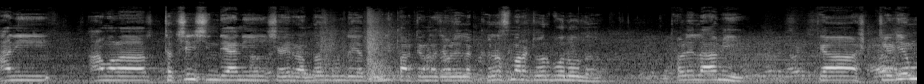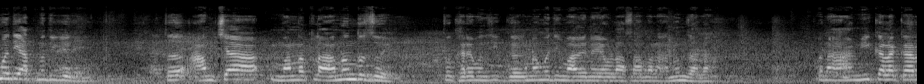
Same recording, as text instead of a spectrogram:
आणि आम्हाला ठक्षण शिंदे आणि शाहीर रामदास गुंड या दोन्ही पार्ट्यांना ज्यावेळेला कलस मराठीवर बोलवलं त्यावेळेला आम्ही त्या स्टेडियममध्ये आतमध्ये गेलो तर आमच्या मनातला आनंद जो आहे तो खरं म्हणजे गगनामध्ये मावेना एवढा असा आम्हाला आनंद झाला. पण आम्ही कलाकार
